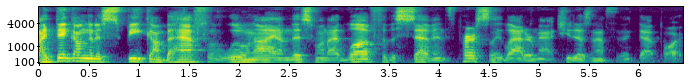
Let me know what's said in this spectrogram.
I think I'm going to speak on behalf of Lou and I on this one. I'd love for the seventh, personally, ladder match. He doesn't have to think that part,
